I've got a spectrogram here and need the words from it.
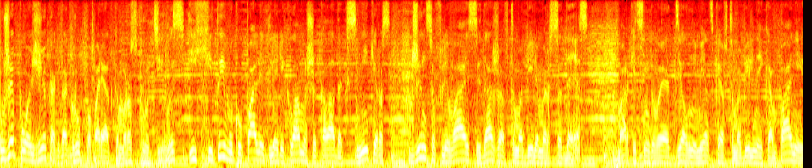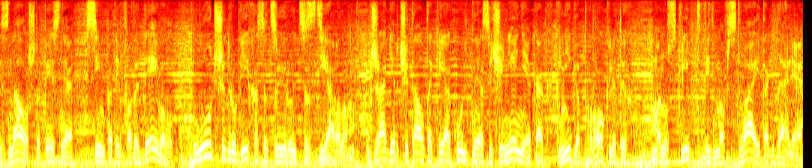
Уже позже, когда группа порядком раскрутилась, их хиты выкупали для рекламы шоколадок Snickers, джинсов Levi's и даже автомобиля Mercedes. Маркетинговый отдел немецкой автомобильной компании знал, что песня «Sympathy for the Devil» лучше других ассоциируется с дьяволом. Джаггер читал такие оккультные сочинения, как «Книга проклятых», «Манускрипт ведьмовства» и так далее.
